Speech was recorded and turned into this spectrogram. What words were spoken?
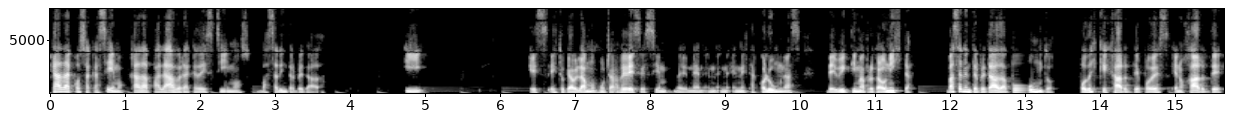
cada cosa que hacemos, cada palabra que decimos va a ser interpretada. Y es esto que hablamos muchas veces en, estas columnas de víctima protagonista. Va a ser interpretada, punto. Podés quejarte, podés enojarte,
